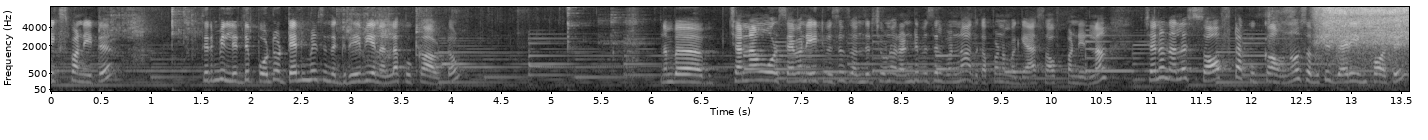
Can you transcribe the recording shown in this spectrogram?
மிக்ஸ் பண்ணிவிட்டு திரும்பி லிட்டு போட்டு ஒரு டென் மினிட்ஸ் இந்த கிரேவியை நல்லா குக் ஆகட்டும். நம்ம சென்னாவும் ஒரு செவன் எயிட் விசில்ஸ் வந்துருச்சோன்னா ரெண்டு விசில் பண்ணால் அதுக்கப்புறம் நம்ம கேஸ் ஆஃப் பண்ணிடலாம். சென்னா நல்லா சாஃப்டாக குக் ஆகணும். So which is very important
